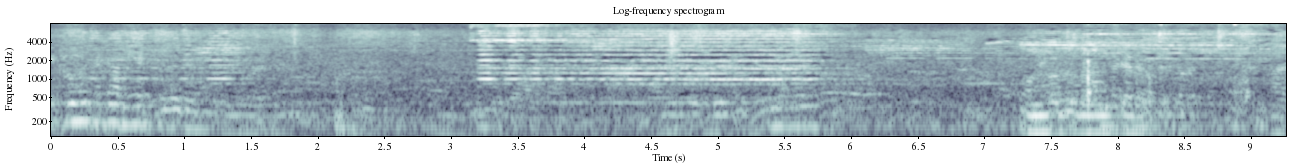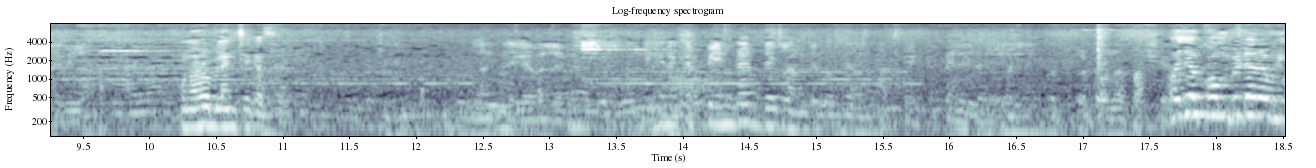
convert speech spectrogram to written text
এক রুমে থাকে আমি এক রুমে থাকি। ওনারও ব্ল্যাঙ্ক চেক আছে? এখানে একটা পেন ড্রাইভ দেখলাম যে কোথায় ওই যে কম্পিউটারে উনি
